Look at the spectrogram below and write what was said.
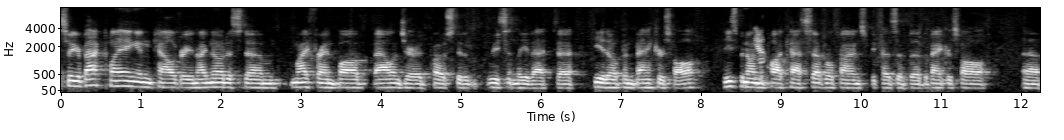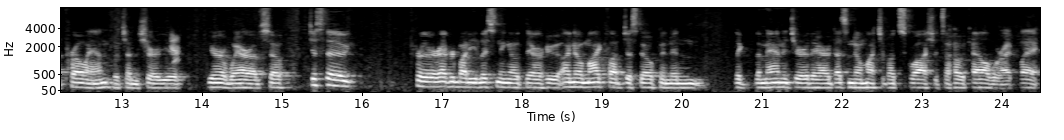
so you're back playing in Calgary, and I noticed um, my friend Bob Ballinger had posted recently that uh, he had opened Bankers Hall. He's been on yeah. the podcast several times because of the the Bankers Hall uh, Pro Am, which I'm sure you're you're aware of. So just to for everybody listening out there who I know my club just opened and the, the manager there doesn't know much about squash. It's a hotel where I play.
